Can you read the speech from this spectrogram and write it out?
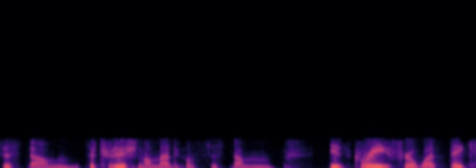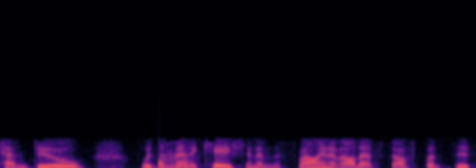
system, the traditional medical system, is great for what they can do with the Uh-huh. medication and the swelling and all that stuff, but it's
